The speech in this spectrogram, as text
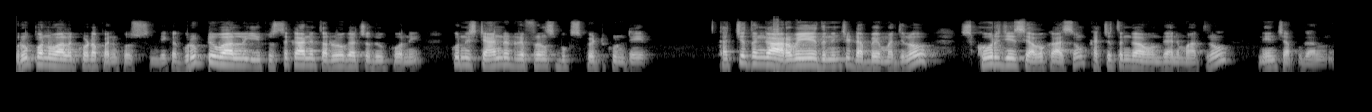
గ్రూప్ వన్ వాళ్ళకి కూడా పనికొస్తుంది. ఇక గ్రూప్ టూ వాళ్ళు ఈ పుస్తకాన్ని తరువుగా చదువుకొని కొన్ని స్టాండర్డ్ రిఫరెన్స్ బుక్స్ పెట్టుకుంటే ఖచ్చితంగా అరవై ఐదు నుంచి డెబ్బై మధ్యలో స్కోర్ చేసే అవకాశం ఖచ్చితంగా ఉంది అని మాత్రం నేను చెప్పగలను.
